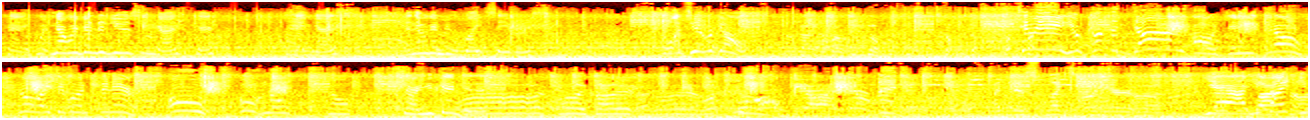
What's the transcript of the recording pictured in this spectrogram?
Okay, wait, now we're gonna do the same guys, okay? Same guys. And then we're gonna do lightsabers. So let's here we go. Go, go, go, go, go, go, go. Timmy, you're gonna die! Oh, dang it. No, no, lightsaber in thin air. Oh, oh, no, no. Sorry, you can't do this. Oh, I caught it. I caught it. Oh, splits on your, uh, Yeah, you kind, you,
